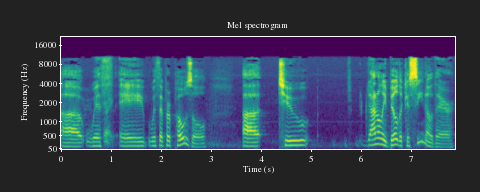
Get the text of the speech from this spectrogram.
uh, with Right. a with a proposal uh, to not only build a casino there,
